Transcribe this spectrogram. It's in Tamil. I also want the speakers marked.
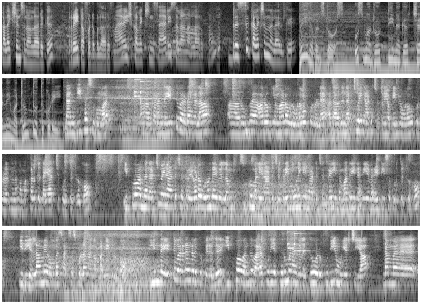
Speaker 1: கலெக்ஷன்ஸ் நல்லா இருக்கு. ரேட் அஃபோர்டபுளாக இருக்கு.
Speaker 2: மேரேஜ் கலெக்ஷன் சாரீஸ் எல்லாம் நல்லா இருக்கும்.
Speaker 3: ட்ரெஸ்ஸு கலெக்ஷன் நல்லா இருக்கு.
Speaker 4: Velavan stores Usman road T Nagar Chennai மற்றும் தூத்துக்குடி.
Speaker 5: நான் கீதா சுகுமார். கடந்த எட்டு வருடங்களாக ரொம்ப ஆரோக்கியமான ஒரு உணவுப் பொருளை அதாவது நச்சுவை நாட்டு சர்க்கரை அப்படின்ற உணவுப் பொருளை நாங்கள் மக்களுக்கு தயாரித்து கொடுத்துட்ருக்கோம் இப்போ அந்த நச்சுவை நாட்டு சர்க்கரையோட உருண்டை வெல்லம் சுக்குமல்லி நாட்டு சர்க்கரை மூலிகை நாட்டு சர்க்கரை இந்த மாதிரி நிறைய வெரைட்டிஸை கொடுத்துட்ருக்கோம். இது எல்லாமே ரொம்ப சக்ஸஸ்ஃபுல்லாக நாங்கள் பண்ணிகிட்ருக்கோம் இந்த எட்டு வருடங்களுக்கு பிறகு இப்போ வந்து வரக்கூடிய திருமணங்களுக்கு ஒரு புதிய முயற்சியாக நம்ம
